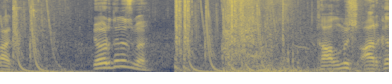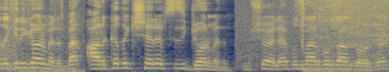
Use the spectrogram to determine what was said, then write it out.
Bak. Gördünüz mü? Kalmış. Arkadakini görmedim. Ben arkadaki şerefsizi görmedim. Şimdi şöyle bunlar buradan doğacak.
